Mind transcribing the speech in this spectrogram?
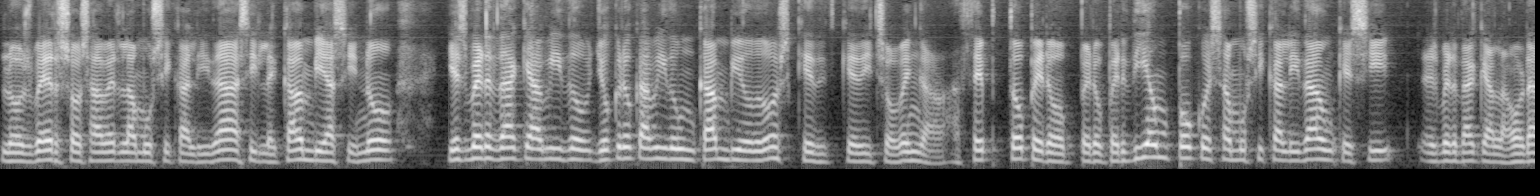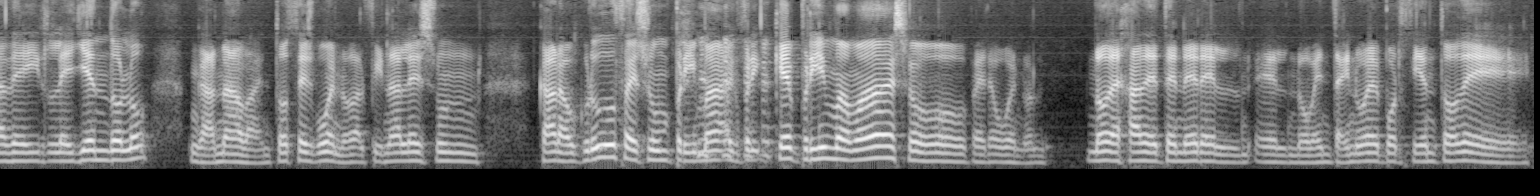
los versos a ver la musicalidad, si le cambias, si no. Y es verdad que ha habido, yo creo que ha habido un cambio dos que, que he dicho, venga, acepto, pero, pero perdía un poco esa musicalidad, aunque sí, es verdad que a la hora de ir leyéndolo ganaba. Entonces, bueno, al final es un cara o cruz, es un prima, pri- ¿qué prima más? O, pero bueno, no deja de tener el, el 99% de,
